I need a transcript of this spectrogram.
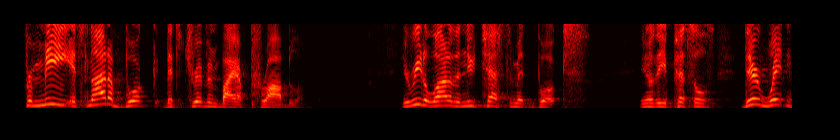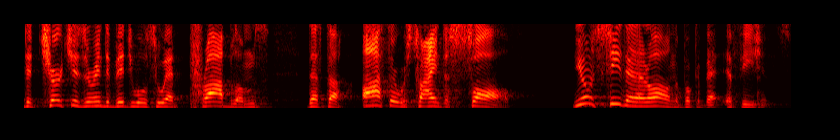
for me, it's not a book that's driven by a problem. You read a lot of the New Testament books, you know, the epistles, they're written to churches or individuals who had problems that the author was trying to solve. You don't see that at all in the book of Ephesians.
